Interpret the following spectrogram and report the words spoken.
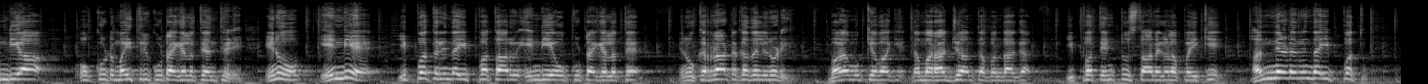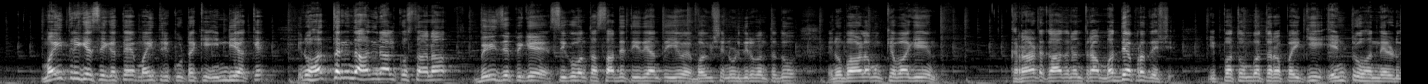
ಇಂಡಿಯಾ ಒಕ್ಕೂಟ ಮೈತ್ರಿಕೂಟ ಗೆಲ್ಲುತ್ತೆ ಅಂತೇಳಿ. ಇನ್ನು ಎನ್ ಡಿ ಎ ಇಪ್ಪತ್ತರಿಂದ ಇಪ್ಪತ್ತಾರು ಎನ್ ಡಿ ಎ ಒಕ್ಕೂಟ ಗೆಲ್ಲುತ್ತೆ. ಇನ್ನು ಕರ್ನಾಟಕದಲ್ಲಿ ನೋಡಿ, ಬಹಳ ಮುಖ್ಯವಾಗಿ ನಮ್ಮ ರಾಜ್ಯ ಅಂತ ಬಂದಾಗ ಇಪ್ಪತ್ತೆಂಟು ಸ್ಥಾನಗಳ ಪೈಕಿ ಹನ್ನೆರಡರಿಂದ ಇಪ್ಪತ್ತು ಮೈತ್ರಿಗೆ ಸಿಗುತ್ತೆ ಮೈತ್ರಿಕೂಟಕ್ಕೆ ಇಂಡಿಯಾಕ್ಕೆ. ಇನ್ನು ಹತ್ತರಿಂದ ಹದಿನಾಲ್ಕು ಸ್ಥಾನ ಬಿ ಜೆ ಪಿಗೆ ಸಿಗುವಂಥ ಸಾಧ್ಯತೆ ಇದೆ ಅಂತ ಈ ಭವಿಷ್ಯ ನುಡಿದಿರುವಂಥದ್ದು. ಇನ್ನು ಬಹಳ ಮುಖ್ಯವಾಗಿ ಕರ್ನಾಟಕ ಆದ ನಂತರ ಮಧ್ಯಪ್ರದೇಶ ಇಪ್ಪತ್ತೊಂಬತ್ತರ ಪೈಕಿ ಎಂಟು ಹನ್ನೆರಡು,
